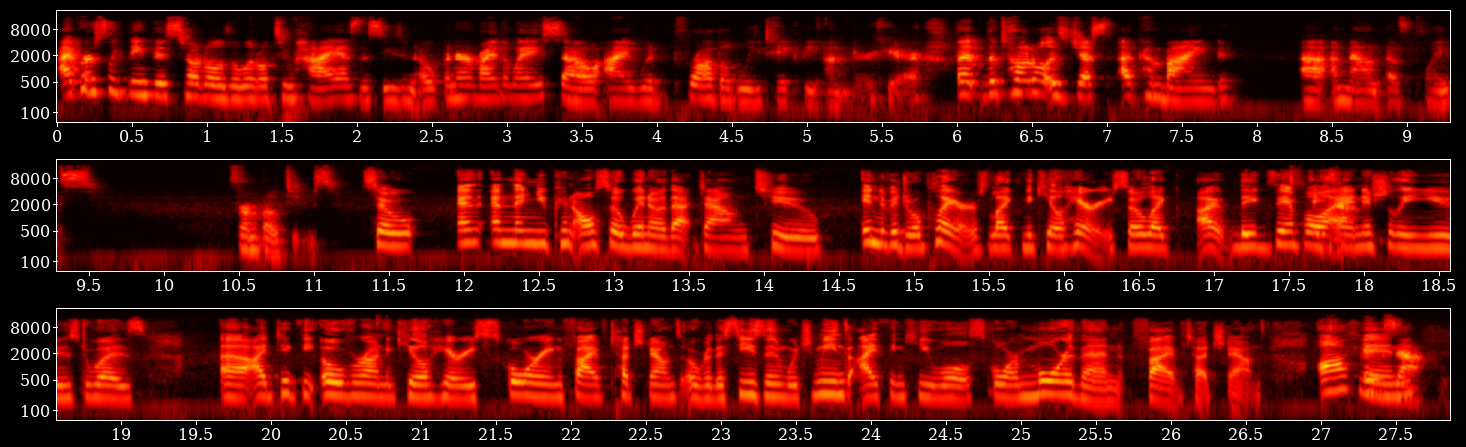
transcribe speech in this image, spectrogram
I personally think this total is a little too high as the season opener, by the way. So I would probably take the under here. But the total is just a combined uh, amount of points from both teams. So, and and then you can also winnow that down to individual players like N'Keal Harry. So, like I, the example exactly. I initially used was uh, I'd take the over on N'Keal Harry scoring five touchdowns over the season, which means I think he will score more than five touchdowns. Often, exactly.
